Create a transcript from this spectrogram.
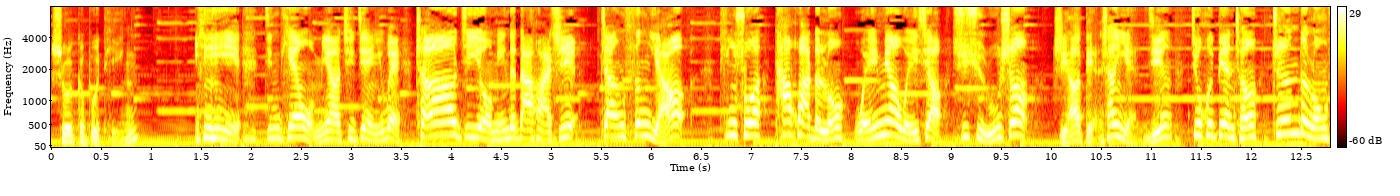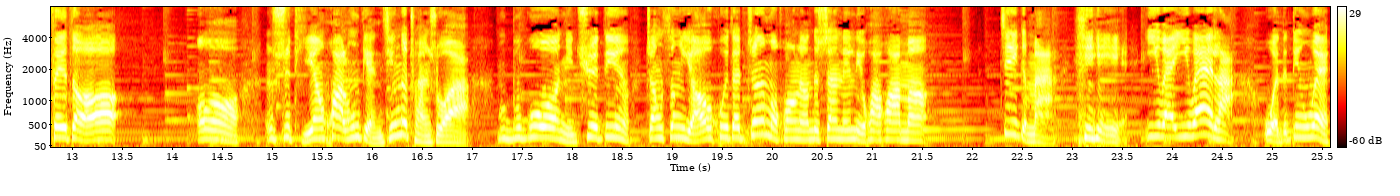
说个不停。嘿嘿，今天我们要去见一位超级有名的大画师张僧繇。听说他画的龙惟妙惟肖，栩栩如生，只要点上眼睛，就会变成真的龙飞走。哦，是体验画龙点睛的传说啊。不过，你确定张僧繇会在这么荒凉的山林里画画吗？这个嘛，嘿嘿，意外意外啦！我的定位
